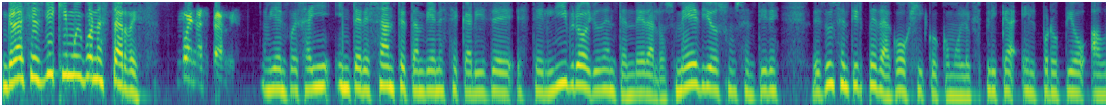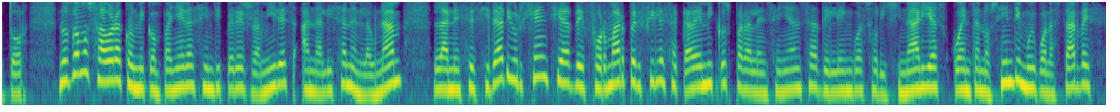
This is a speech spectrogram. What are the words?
Gracias, Vicky. Muy buenas tardes. Buenas tardes. Bien, pues ahí interesante también este cariz de este libro, ayuda a entender a los medios, un sentir, desde un sentir pedagógico, como lo explica el propio autor. Nos vamos ahora con mi compañera Cindy Pérez Ramírez. Analizan en la UNAM la necesidad y urgencia de formar perfiles académicos para la enseñanza de lenguas originarias. Cuéntanos, Cindy, muy buenas tardes.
